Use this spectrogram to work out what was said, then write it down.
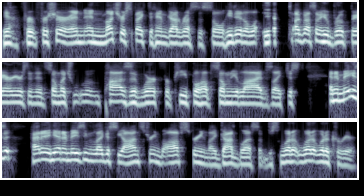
Yeah, for, for sure. And and much respect to him. God rest his soul. He did a lot. Yeah. Talk about somebody who broke barriers and did so much positive work for people, helped so many lives. Like just an amazing had a, he had an amazing legacy on screen, but off screen. Like God bless him. Just what a, what a, what a career.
